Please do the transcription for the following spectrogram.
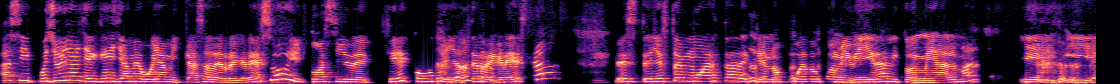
ah, sí, pues yo ya llegué, ya me voy a mi casa de regreso y tú así de, ¿qué? ¿Cómo que ya te regresas? Este, yo estoy muerta de que no puedo con mi vida ni con mi alma y, y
